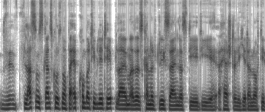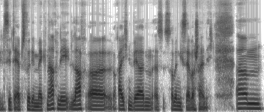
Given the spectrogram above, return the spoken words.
lass uns ganz kurz noch bei App-Kompatibilität bleiben. Also es kann natürlich sein, dass die, die Hersteller hier dann noch dedizierte Apps für den Mac nachreichen äh, werden. Es ist aber nicht sehr wahrscheinlich. Ähm,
